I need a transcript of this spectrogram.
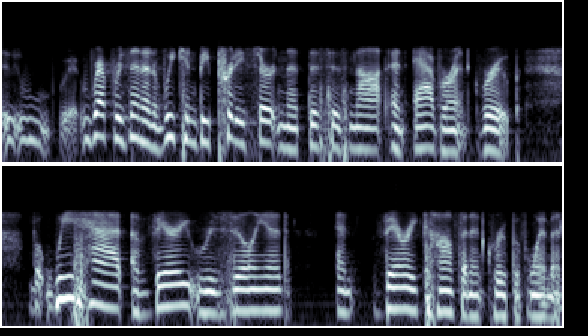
uh, representative. We can be pretty certain that this is not an aberrant group. But we had a very resilient and very confident group of women.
